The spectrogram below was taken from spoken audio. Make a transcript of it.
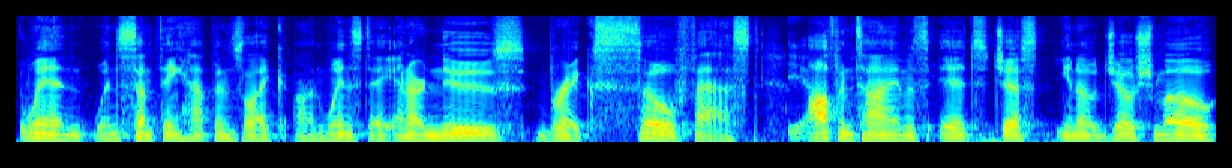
When when something happens like on Wednesday and our news breaks so fast, Yeah. oftentimes it's just, you know, Joe Schmo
